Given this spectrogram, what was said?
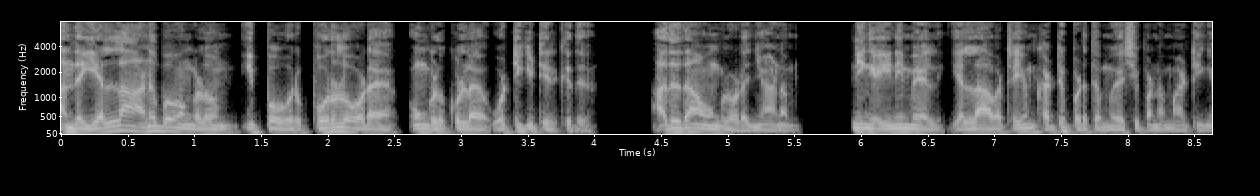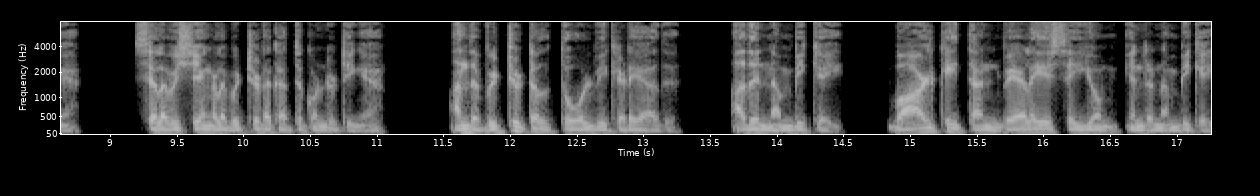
அந்த எல்லா அனுபவங்களும் இப்போ ஒரு பொருளோட உங்களுக்குள்ள ஒட்டிக்கிட்டு இருக்குது அதுதான் உங்களோட ஞானம். நீங்க இனிமேல் எல்லாவற்றையும் கட்டுப்படுத்த முயற்சி பண்ண மாட்டீங்க. சில விஷயங்களை விட்டுட கத்துக்கொண்டுட்டீங்க. அந்த விட்டுட்டல் தோல்வி கிடையாது. அது நம்பிக்கை. வாழ்க்கை தன் வேலையை செய்யும் என்ற நம்பிக்கை.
